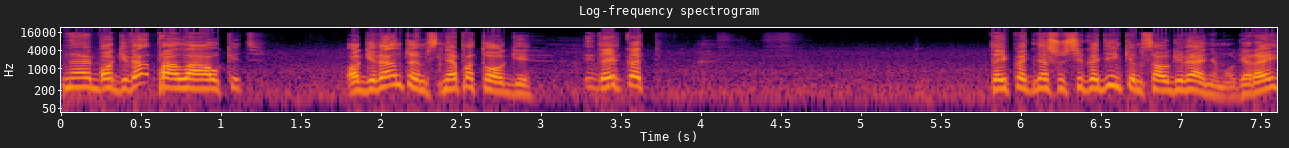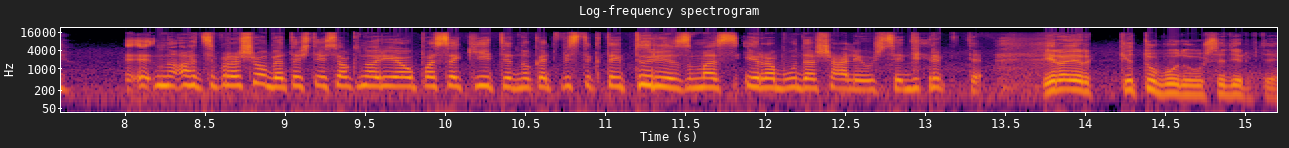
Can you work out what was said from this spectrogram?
Na, o gyven... Palaukit. O gyventojams nepatogi. Taip, kad... Taip, kad nesusigadinkim savo gyvenimo, gerai? Nu, atsiprašau, bet aš tiesiog norėjau pasakyti, nu, kad vis tik tai turizmas yra būdas šaliai užsidirbti. Yra ir kitų būdų užsidirbti.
